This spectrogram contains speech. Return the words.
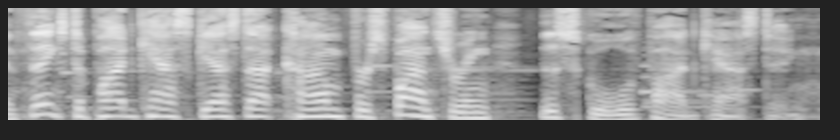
And thanks to podcastguest.com for sponsoring the School of Podcasting.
